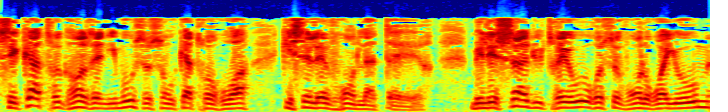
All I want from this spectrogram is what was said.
Ces quatre grands animaux, ce sont quatre rois qui s'élèveront de la terre. Mais les saints du Très-Haut recevront le royaume,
